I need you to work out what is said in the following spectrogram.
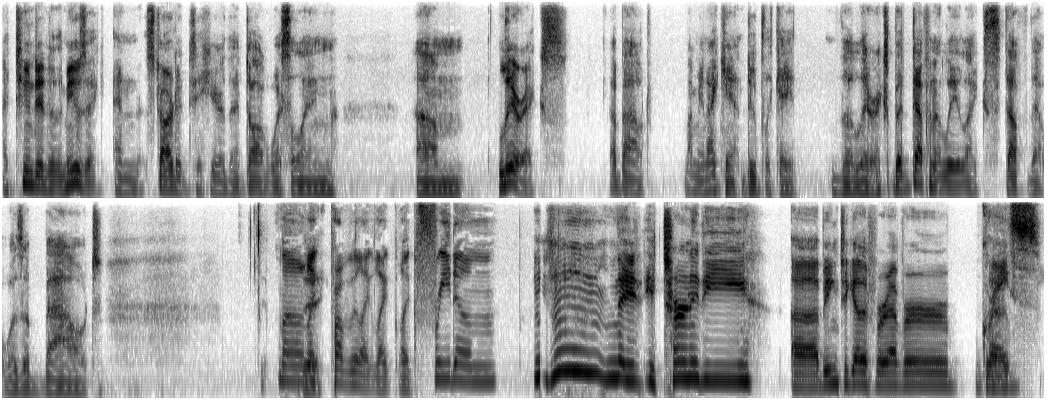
I tuned into the music and started to hear the dog whistling um, lyrics about. I mean, I can't duplicate the lyrics, but definitely like stuff that was about Well, The- like probably like like like freedom, Mhm, e- eternity, uh, being together forever, grace. uh,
